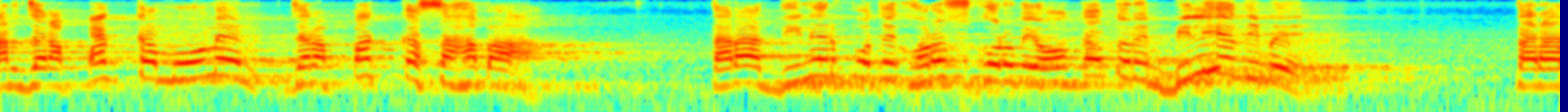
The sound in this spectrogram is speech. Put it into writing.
আর যারা পাক্কা মোমেন, যারা পাক্কা সাহাবা তারা দিনের পথে খরচ করবে, অকাতরে বিলিয়ে দিবে, তারা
